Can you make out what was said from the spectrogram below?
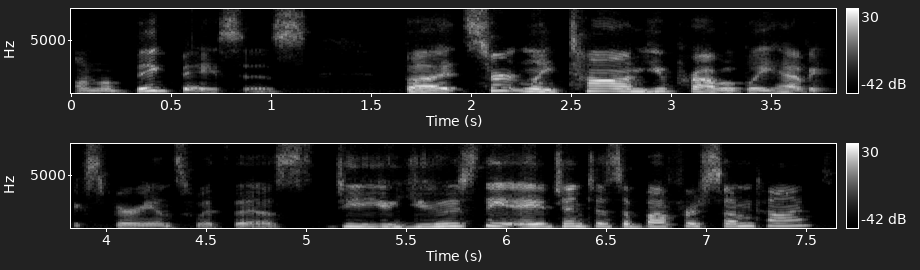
on a big basis but certainly tom you probably have experience with this. Do you use the agent as a buffer sometimes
